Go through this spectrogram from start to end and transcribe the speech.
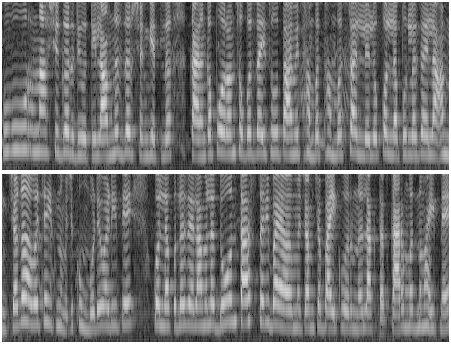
पूर्ण अशी गर्दी होती. लांबनच दर्शन घेतलं. कारण का पोरांसोबत जायचं होतं. आम्ही थांबत थांबत चाललेलो कोल्हापूरला जायला. आमच्या गावाच्या इथनं म्हणजे कुंभोडेवाडी ते कोल्हापूरला जायला आम्हाला दोन तास तरी बाय म्हणजे आमच्या बाईकवरनं लागतात. कारमधनं माहीत नाही.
